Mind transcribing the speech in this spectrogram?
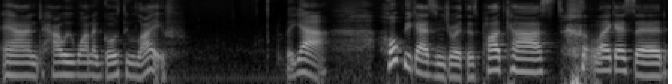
and how we want to go through life. But yeah, hope you guys enjoyed this podcast. like I said,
